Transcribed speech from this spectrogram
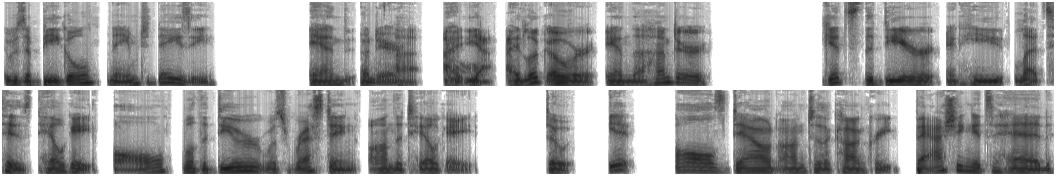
it was a beagle named Daisy, and Oh dear. uh, I, yeah, I look over, and the hunter gets the deer, and he lets his tailgate fall. Well, the deer was resting on the tailgate, so it falls down onto the concrete, bashing its head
